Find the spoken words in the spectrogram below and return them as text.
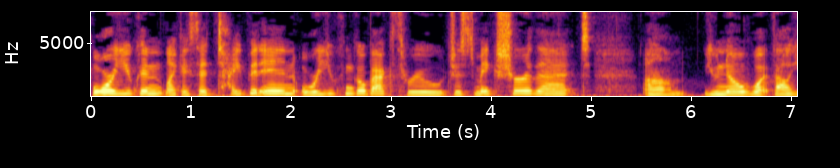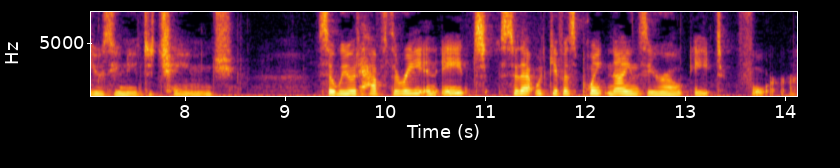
or you can, like I said, type it in, or you can go back through. Just make sure that um, you know what values you need to change. So we would have 3 and 8, so that would give us 0.9084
